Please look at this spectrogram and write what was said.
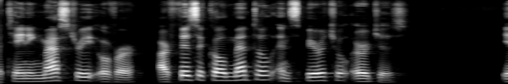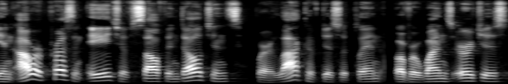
attaining mastery over our physical, mental, and spiritual urges. In our present age of self indulgence, where lack of discipline over one's urges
